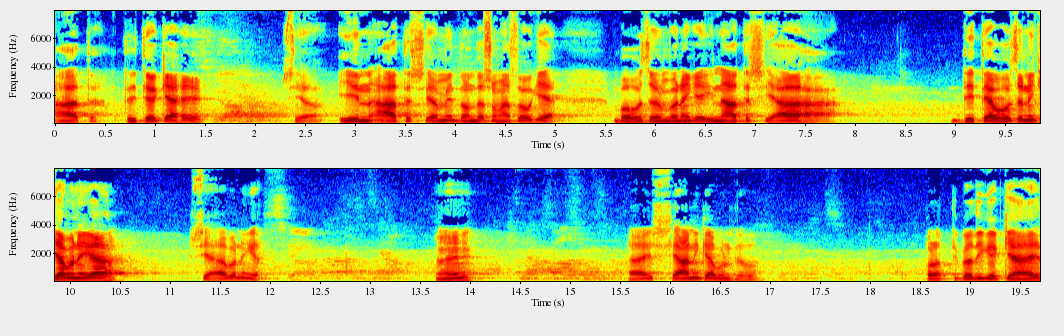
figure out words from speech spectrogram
आत। तृतीय क्या है? श्य इन आत श्य में द्वंद्व समास हो गया। बहुचन बनेगा, इन आत श्याह द्वितीय बहुचन क्या बनेगा? श्याह बनेगा। हैं? श्यान क्या बोलते हो? प्रतिपदी का क्या है?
